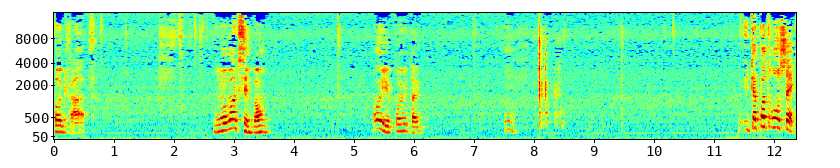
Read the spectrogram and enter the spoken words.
pas grave. On va voir que c'est bon. Oh, il est pas éteint. Hmm. Il était pas trop sec.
